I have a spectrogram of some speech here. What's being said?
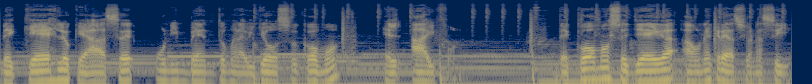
de qué es lo que hace un invento maravilloso como el iPhone, de cómo se llega a una creación así.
